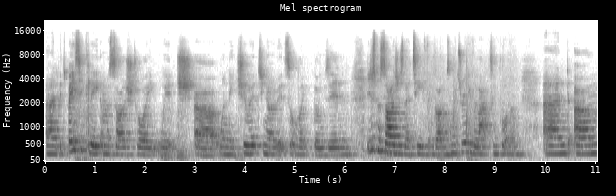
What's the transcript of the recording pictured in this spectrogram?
And it's basically a massage toy which, uh, when they chew it, you know, it sort of like goes in. It just massages their teeth and gums, and it's really relaxing for them. And um,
